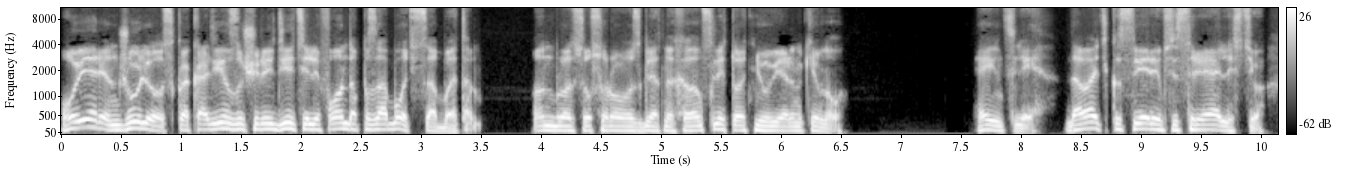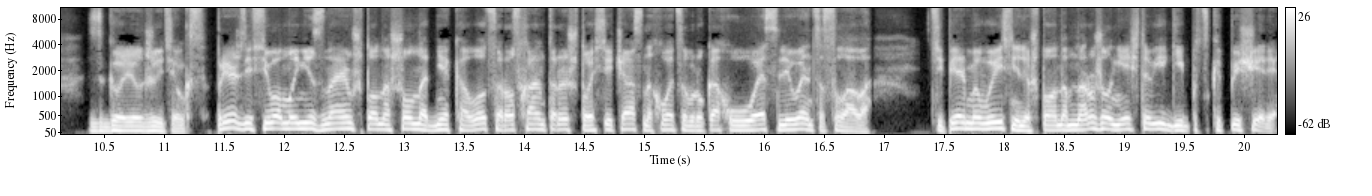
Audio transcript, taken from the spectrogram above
«Уверен, Джулиус, как один из учредителей фонда, позаботится об этом». Он бросил суровый взгляд на Хелмсли, тот неуверенно кивнул. «Эйнсли, давайте-ка сверимся с реальностью», — заговорил Джитингс. «Прежде всего, мы не знаем, что нашел на дне колодца Росхантер и что сейчас находится в руках у Уэсли Венцеслава. Теперь мы выяснили, что он обнаружил нечто в египетской пещере.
